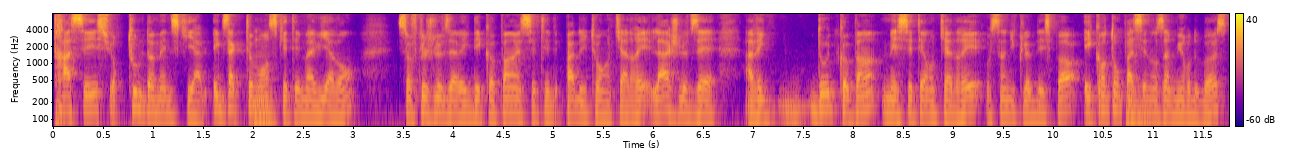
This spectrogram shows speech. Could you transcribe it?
tracer sur tout le domaine skiable. Exactement mm. ce qui était ma vie avant. Sauf que je le faisais avec des copains et c'était pas du tout encadré. Là, je le faisais avec d'autres copains, mais c'était encadré au sein du club des sports. Et quand on passait mm. dans un mur de boss,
